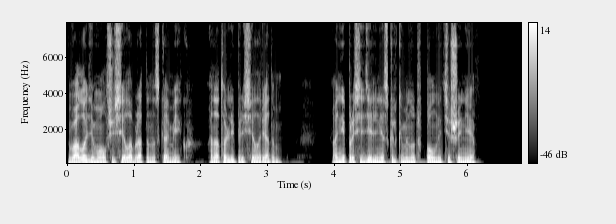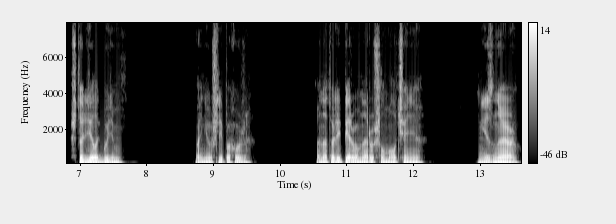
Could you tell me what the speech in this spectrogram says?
Володя молча сел обратно на скамейку. Анатолий присел рядом. Они просидели несколько минут в полной тишине. «Что делать будем?» Они ушли, похоже. Анатолий первым нарушил молчание. «Не знаю»,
